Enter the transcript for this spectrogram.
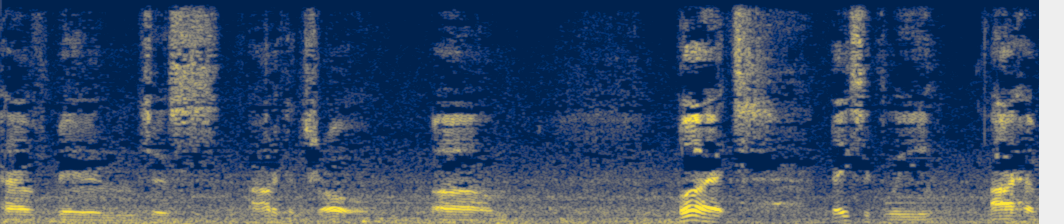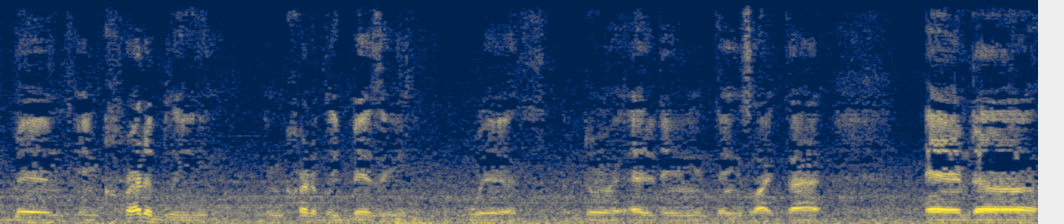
have been just out of control. Um, but basically, I have been incredibly, incredibly busy with doing editing and things like that. And uh,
